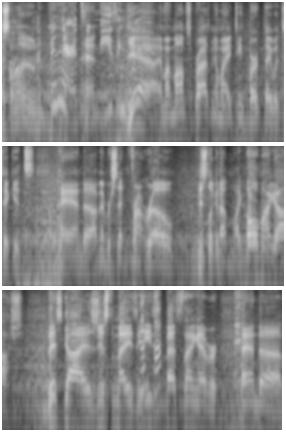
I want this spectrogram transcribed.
Saloon. I've been there. It's an amazing. Place. Yeah, and my mom surprised me on my 18th birthday with tickets, and uh, I remember sitting front row, and just looking up and like, oh my gosh, this guy is just amazing. He's the best thing ever. And uh,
